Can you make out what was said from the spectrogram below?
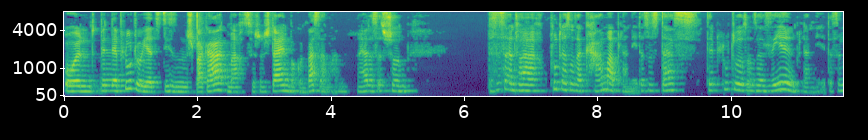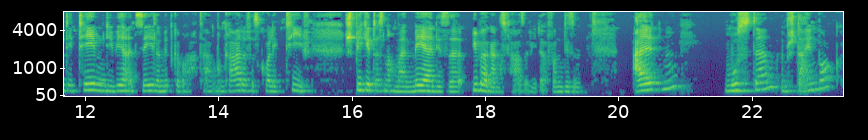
Und wenn der Pluto jetzt diesen Spagat macht zwischen Steinbock und Wassermann, ja, das ist schon, das ist einfach, Pluto ist unser Karma-Planet. Das ist das, der Pluto ist unser Seelenplanet. Das sind die Themen, die wir als Seele mitgebracht haben. Und gerade fürs Kollektiv spiegelt das nochmal mehr diese Übergangsphase wieder von diesem alten Mustern im Steinbock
